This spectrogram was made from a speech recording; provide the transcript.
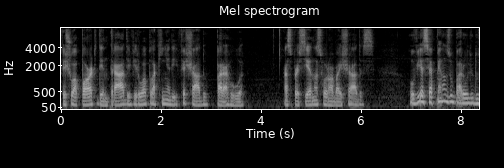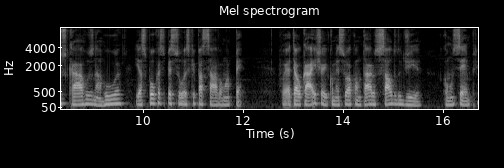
fechou a porta de entrada e virou a plaquinha de fechado para a rua. As persianas foram abaixadas. Ouvia-se apenas o barulho dos carros na rua e as poucas pessoas que passavam a pé. Foi até o caixa e começou a contar o saldo do dia, como sempre,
